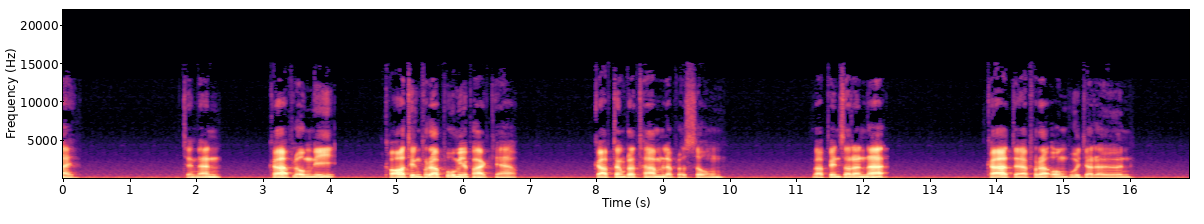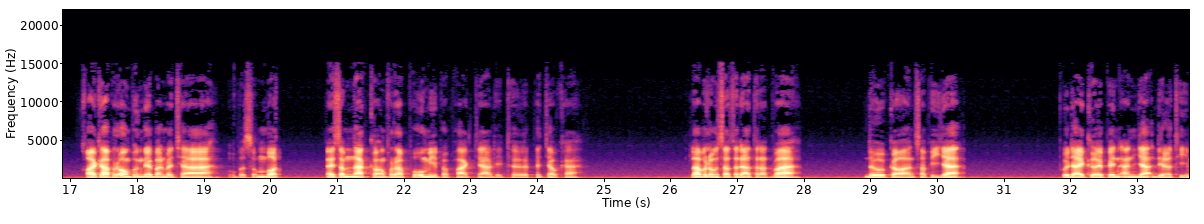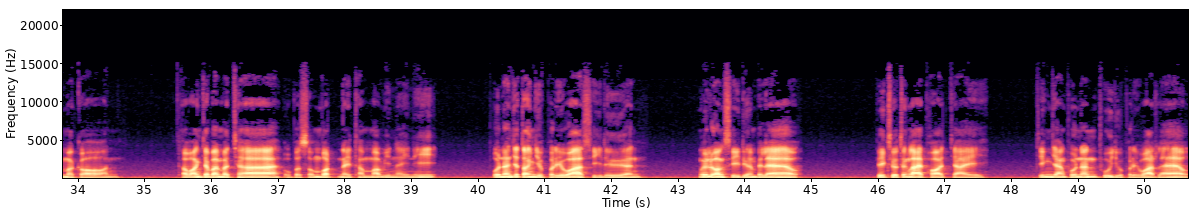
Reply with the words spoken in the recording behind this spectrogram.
ฉะนั้น ข้าพระองค์นี้ ขอถึงพระผู้มีพระภาคเจ้า กับทั้งประธรรมและประสงค์ ว่าเป็นสารณะ ข้าแต่พระองค์ผู้เจริญ ขอให้ข้าพระองค์พึงได้บรรพชาอุปสมบทในสำนักของพระผู้มีพระภาคเจ้าได้เถิดพระเจ้าค่ะ พระบรมศาสดาตรัสว่า ดูก่อนสัพพิยะ ผู้ใดเคยเป็นอัญญะเดรถีมาก่อนถ้าหวังจะบรรพชาอุปสมบทในธรรมวินัยนี้ผู้นั้นจะต้องอยู่ปริวาสสี่เดือน เมื่อล่วงสี่เดือนไปแล้วภิกษุทั้งหลายพอใจ จึงยังผู้นั้นผู้อยู่ปริวาสแล้ว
